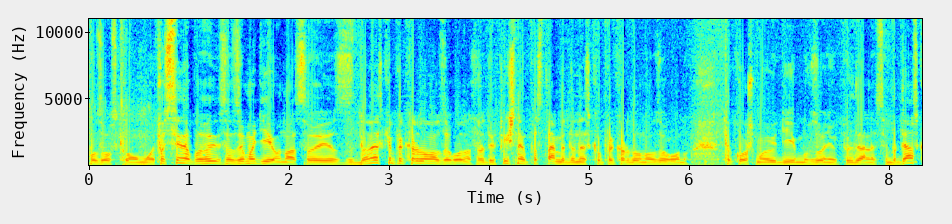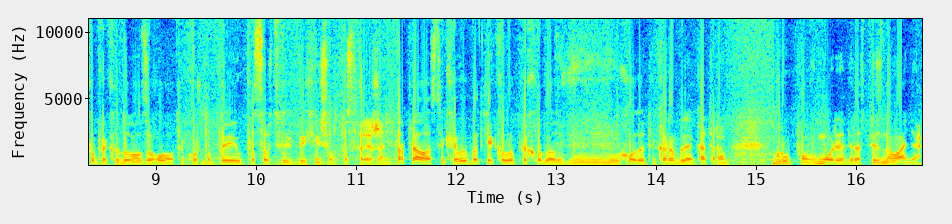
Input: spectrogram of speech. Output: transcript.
в Азовському морі. Постійно проводиться взаємодія у нас з Донецьким прикордонним загоном, з радіотехнічними постами Донецького прикордонного загону. Також ми діємо в зоні відповідальності Бердянського прикордонного загону, також та при посольстві технічного спостереження. Траплялися такі випадки, коли приходилось виходити кораблем катером групам в море для розпізнавання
